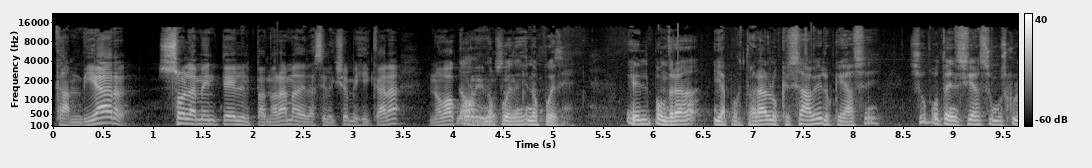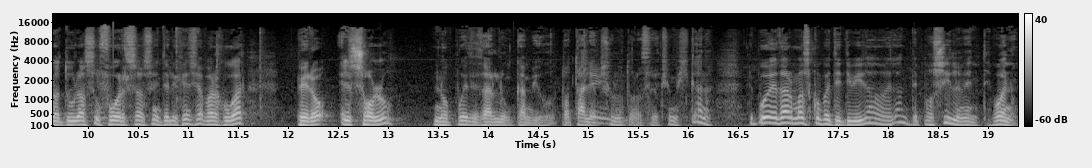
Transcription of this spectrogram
cambiar solamente el panorama de la selección mexicana no va a No, ocurrir. no José. puede, no puede. Él pondrá y aportará lo que sabe, lo que hace, su potencia, su musculatura, su fuerza, su inteligencia para jugar, pero él solo no puede darle un cambio total y absoluto a la selección mexicana. Le puede dar más competitividad adelante, posiblemente. Bueno,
